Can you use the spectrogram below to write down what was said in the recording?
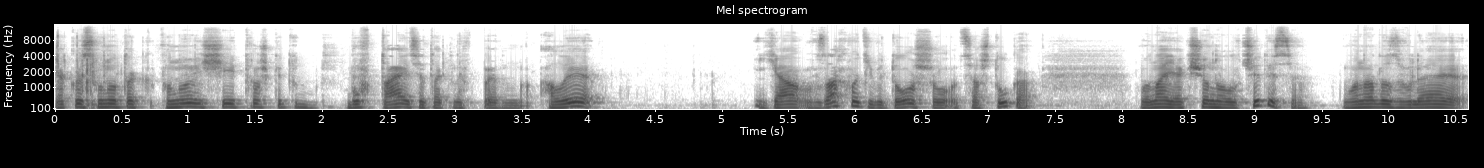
Якось воно так, воно ще й трошки тут бовтається так невпевнено. Але я в захваті від того, що ця штука, вона, якщо наловчитися, вона дозволяє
